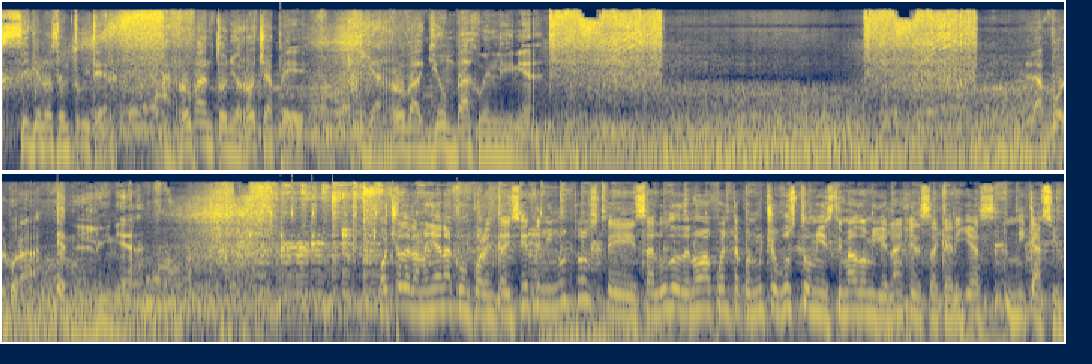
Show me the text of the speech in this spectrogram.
Síguenos en Twitter, arroba Antonio Rocha P y arroba guion bajo en línea. La pólvora en línea. 8 de la mañana con 47 minutos. Te saludo de nueva cuenta con mucho gusto, mi estimado Miguel Ángel Zacarías Nicasio.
